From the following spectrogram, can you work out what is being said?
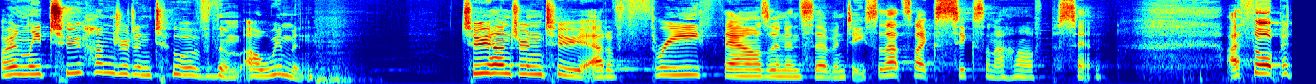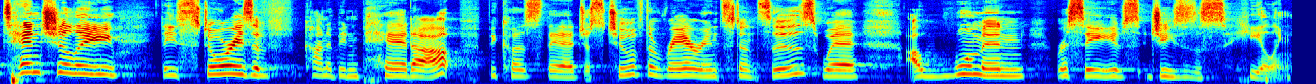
only 202 of them are women. 202 out of 3,070. So that's like 6.5%. I thought potentially these stories have kind of been paired up because they're just two of the rare instances where a woman receives Jesus' healing.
